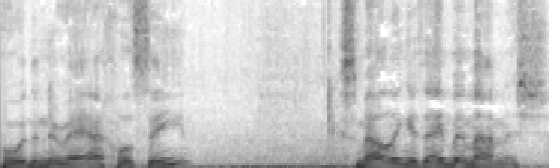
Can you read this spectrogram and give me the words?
Who in the nereach? We'll see. Smelling is ein mamish.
